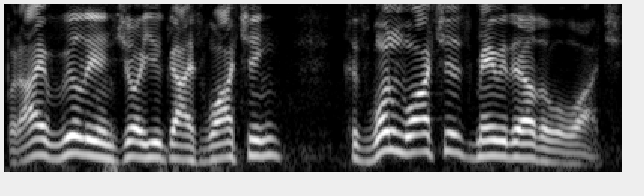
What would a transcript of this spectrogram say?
but I really enjoy you guys watching because one watches, maybe the other will watch.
